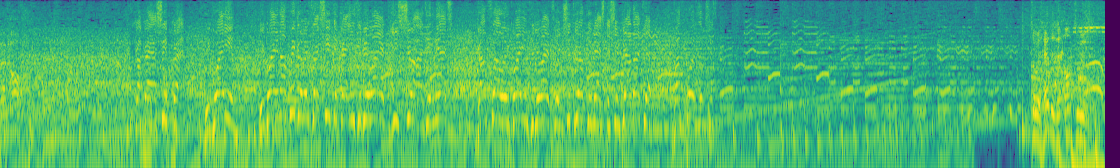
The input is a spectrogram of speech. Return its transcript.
than off. Какая ошибка! Игуаин! Игуаин обыгрывает защитника и забивает еще один мяч. Гонсало Игуаин забивает свой четвертый мяч на чемпионате, воспользовавшись... So he headed it onto his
